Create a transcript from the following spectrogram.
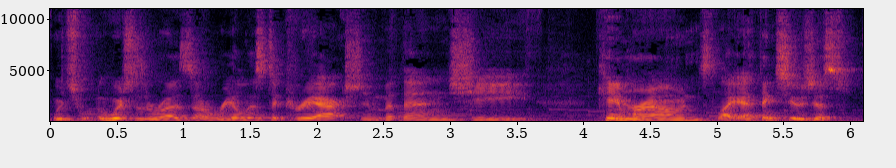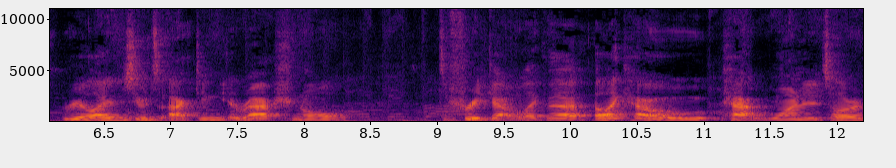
which which was a realistic reaction, but then she came around like I think she was just realizing she was acting irrational to freak out like that. I like how Pat wanted to tell her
